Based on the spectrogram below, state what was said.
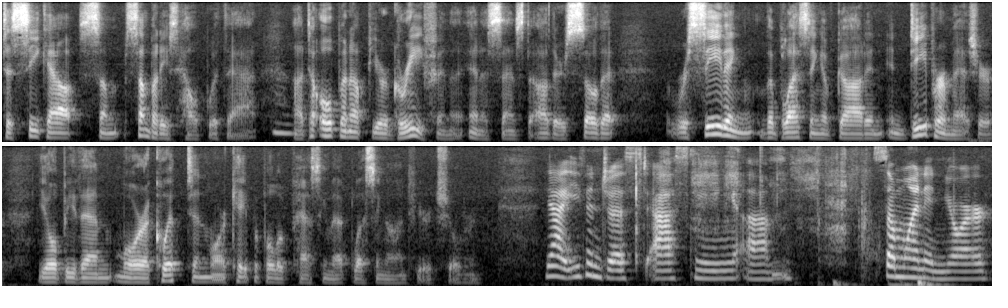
to seek out some somebody's help with that, mm. uh, to open up your grief in a, in a sense to others, so that receiving the blessing of God in, in deeper measure, you'll be then more equipped and more capable of passing that blessing on to your children. Yeah, even just asking um, someone in your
